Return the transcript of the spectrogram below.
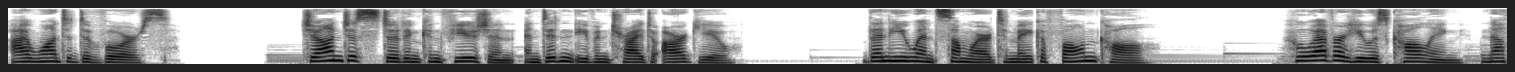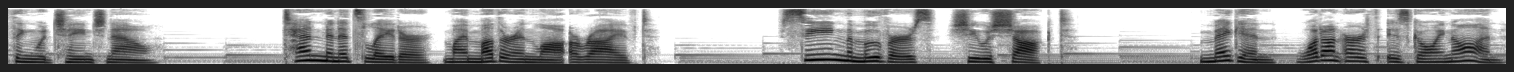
I want a divorce. John just stood in confusion and didn't even try to argue. Then he went somewhere to make a phone call. Whoever he was calling, nothing would change now. Ten minutes later, my mother-in-law arrived. Seeing the movers, she was shocked. Megan, what on earth is going on?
